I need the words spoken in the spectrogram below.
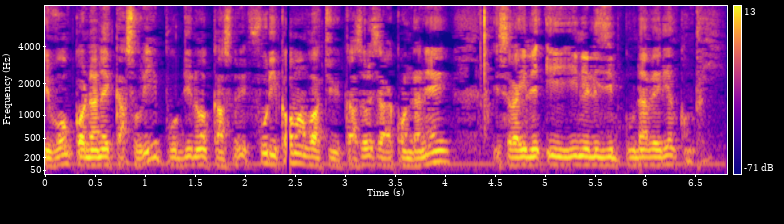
Ils vont condamner Kassouri pour dire non, Kassouri, Fouri, comment vas-tu? Kassouri sera condamné, il sera inéligible. Vous n'avez rien compris.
